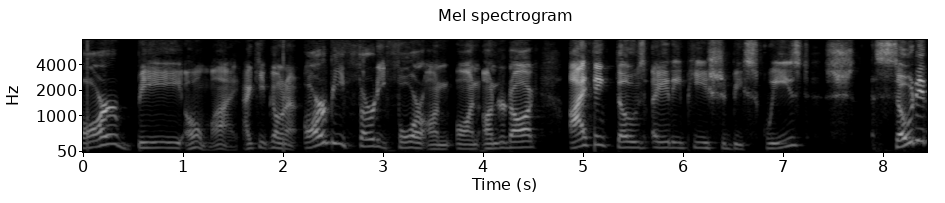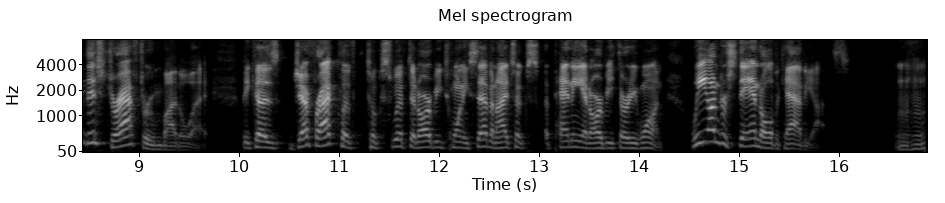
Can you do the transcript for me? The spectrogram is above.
RB. Oh my, I keep going at RB 34 on on underdog. I think those ADPs should be squeezed. So did this draft room, by the way, because Jeff Ratcliffe took Swift at RB 27. I took a Penny at RB 31. We understand all the caveats. Mm-hmm.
